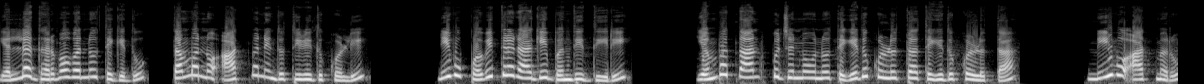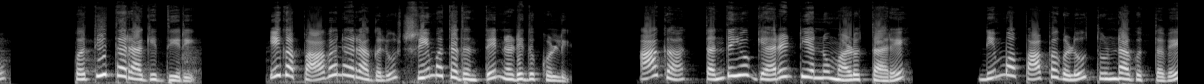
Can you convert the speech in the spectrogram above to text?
ಎಲ್ಲ ಧರ್ಮವನ್ನೂ ತೆಗೆದು ತಮ್ಮನ್ನು ಆತ್ಮನೆಂದು ತಿಳಿದುಕೊಳ್ಳಿ. ನೀವು ಪವಿತ್ರರಾಗಿ ಬಂದಿದ್ದೀರಿ, ಎಂಬತ್ನಾಲ್ಕು ಜನ್ಮವನ್ನು ತೆಗೆದುಕೊಳ್ಳುತ್ತಾ ತೆಗೆದುಕೊಳ್ಳುತ್ತಾ ನೀವು ಆತ್ಮರು ಪತೀತರಾಗಿದ್ದೀರಿ. ಈಗ ಪಾವನರಾಗಲು ಶ್ರೀಮತದಂತೆ ನಡೆದುಕೊಳ್ಳಿ. ಆಗ ತಂದೆಯು ಗ್ಯಾರಂಟಿಯನ್ನು ಮಾಡುತ್ತಾರೆ, ನಿಮ್ಮ ಪಾಪಗಳು ತುಂಡಾಗುತ್ತವೆ,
